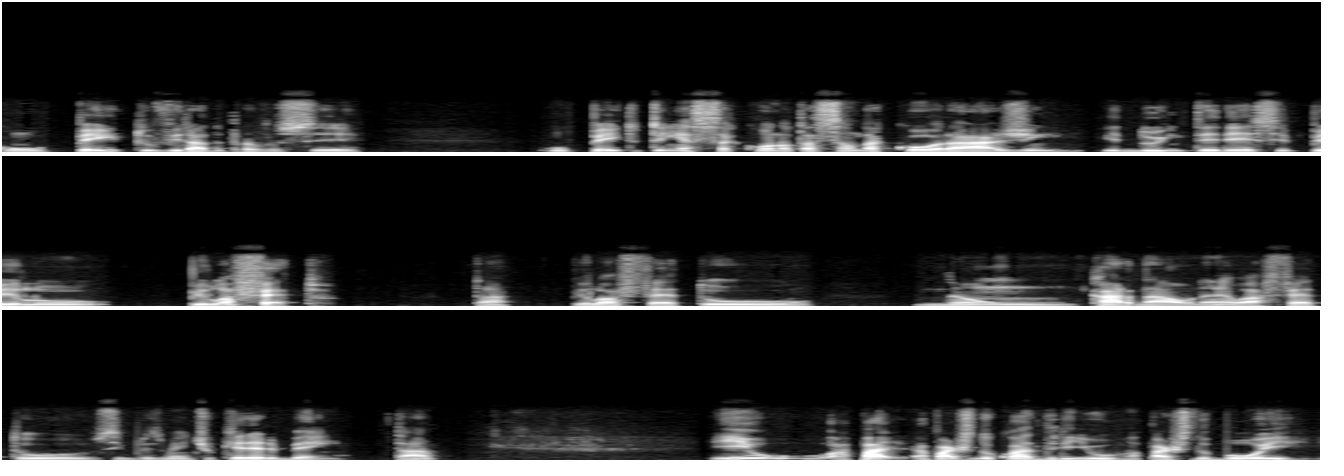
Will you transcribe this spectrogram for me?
com o peito virado para você, o peito tem essa conotação da coragem e do interesse pelo, pelo afeto, tá? Pelo afeto não carnal, né? O afeto simplesmente o querer bem, tá? E o, a, a parte do quadril, a parte do boi,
